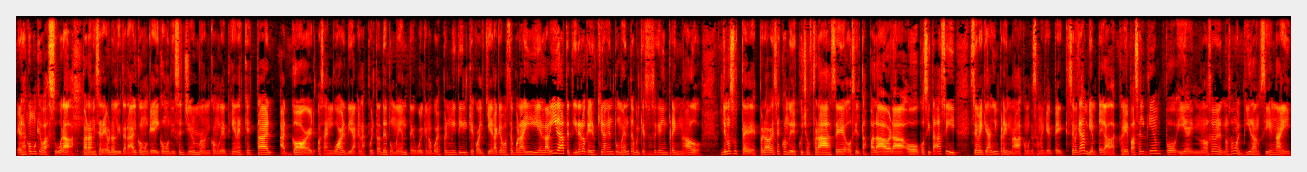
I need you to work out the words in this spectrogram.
era como que basura para mi cerebro, literal, como que, y como dice Jim Rohn, como que tienes que estar at guard, o sea, en guardia, en las puertas de tu mente, porque no puedes permitir que cualquiera que pase por ahí en la vida te tire lo que ellos quieran en tu mente, porque eso se queda impregnado. Yo no sé ustedes, pero a veces cuando yo escucho frases o ciertas palabras o cositas así, se me quedan impregnadas, como que se me, se me quedan bien pegadas, que pasa el tiempo y no se, me, no se me olvidan, siguen ahí.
